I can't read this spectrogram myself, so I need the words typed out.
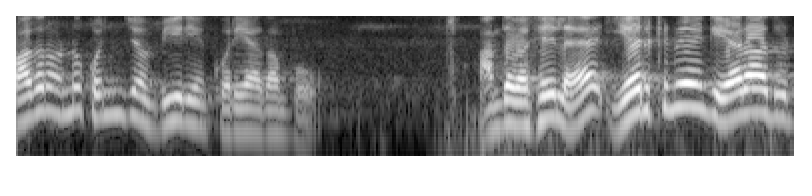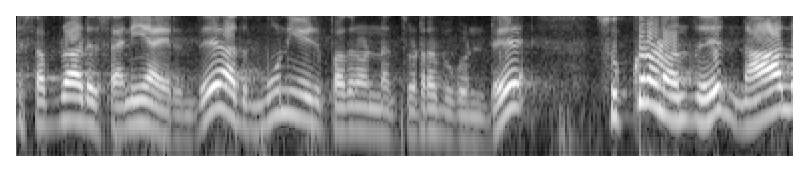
பதினொன்று கொஞ்சம் வீரியம் குறையாக தான் போகும். அந்த வகையில் ஏற்கனவே இங்கே ஏழாவது வீட்டு சப்ளாடு சனியாக இருந்து அது மூணு ஏழு பதினொன்று தொடர்பு கொண்டு சுக்கரன் வந்து நாலு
